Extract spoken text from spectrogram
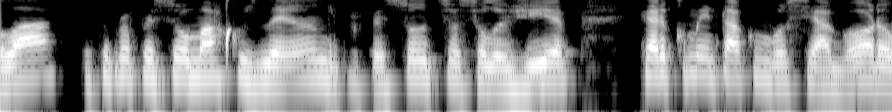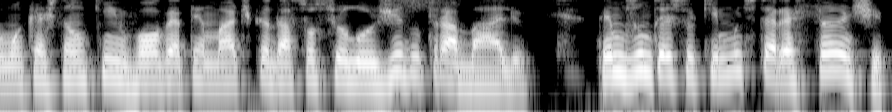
Olá, eu sou o professor Marcos Leandro, professor de Sociologia. Quero comentar com você agora uma questão que envolve a temática da sociologia do trabalho. Temos um texto aqui muito interessante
